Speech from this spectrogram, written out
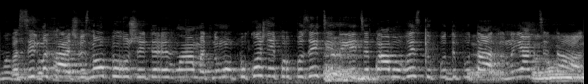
Василь Михайлович, ви знову порушуєте регламент. Ну по кожній пропозиції дається право виступу депутату. Ну як це так?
